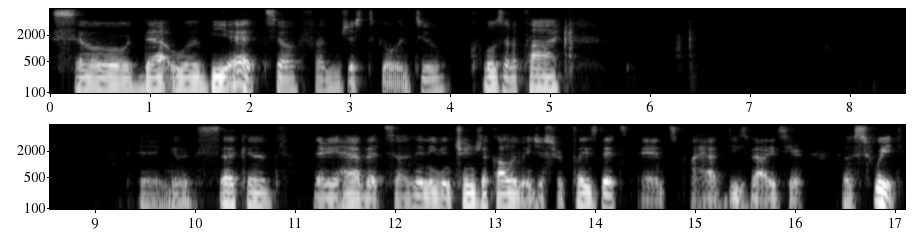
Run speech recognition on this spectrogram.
So that will be it. So if I'm just going to close and apply and give it a second. there you have it. So I didn't even change the column, it just replaced it, and I have these values here. So sweet.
